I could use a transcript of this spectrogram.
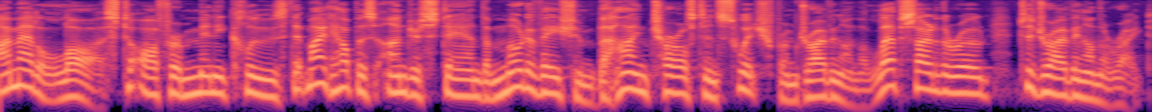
I'm at a loss to offer many clues that might help us understand the motivation behind Charleston's switch from driving on the left side of the road to driving on the right.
